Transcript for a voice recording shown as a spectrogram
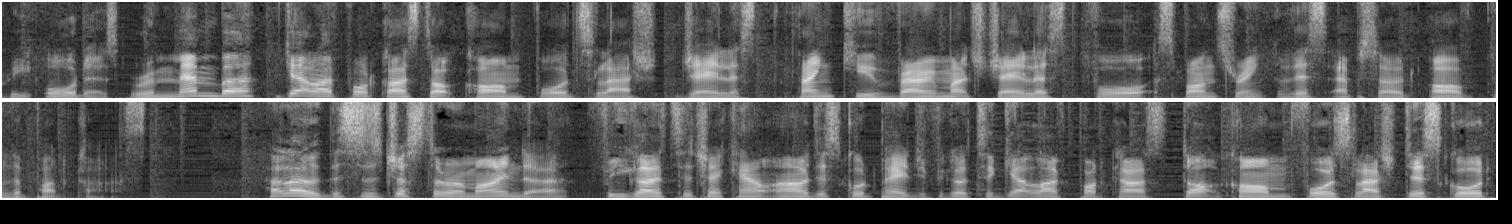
pre-orders. Remember, getlifepodcast.com forward slash JList. Thank you very much, JList, for sponsoring this episode of the podcast. Hello, this is just a reminder for you guys to check out our Discord page. If you go to getlifepodcast.com forward slash Discord,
